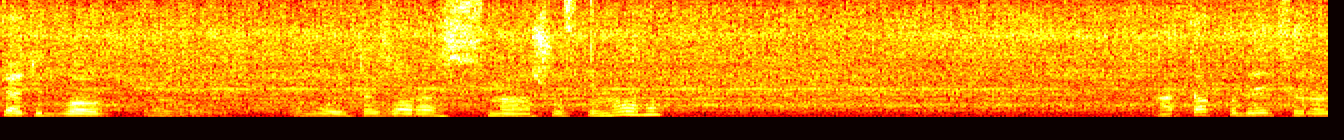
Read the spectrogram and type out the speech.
П'ять і два е, вольта зараз на шосту ногу. А так подається раз,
